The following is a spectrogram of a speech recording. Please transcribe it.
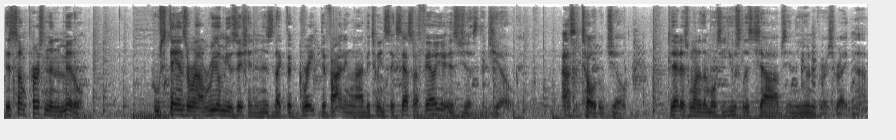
there's some person in the middle who stands around real musician and is like the great dividing line between success or failure is just a joke. That's a total joke. That is one of the most useless jobs in the universe right now.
